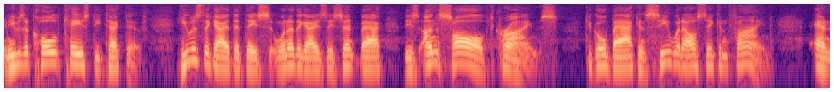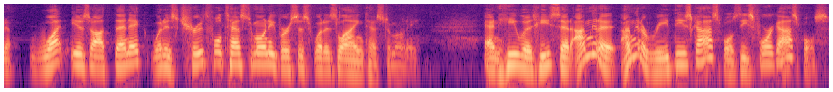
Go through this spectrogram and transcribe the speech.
and he was a cold case detective. He was the guy that they, one of the guys they sent back these unsolved crimes to go back and see what else they can find. And what is authentic, what is truthful testimony versus what is lying testimony. And he was he said, I'm gonna I'm gonna read these gospels, these four gospels.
